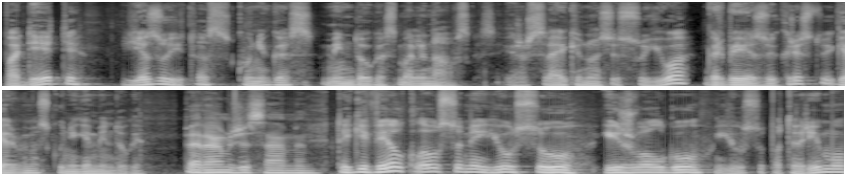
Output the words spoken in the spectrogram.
padėti jėzuitas kunigas Mindaugas Malinauskas. Ir aš sveikinuosi su juo, garbė Jėzui Kristui, gerbiamas kunigė Mindaugai. Per amžius amen. Taigi vėl klausome jūsų išvalgų, jūsų patarimų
